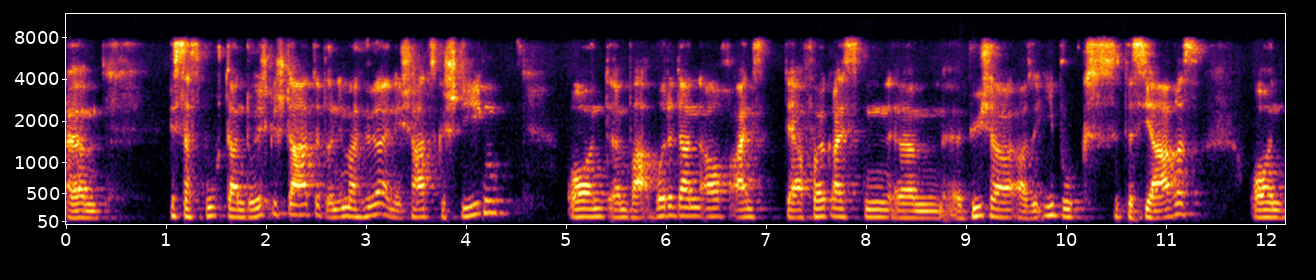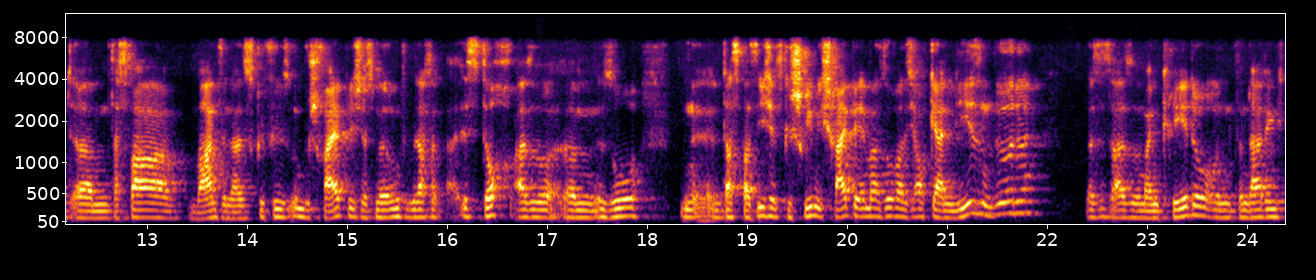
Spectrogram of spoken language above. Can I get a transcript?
ähm, ist das Buch dann durchgestartet und immer höher in die Charts gestiegen und ähm, war, wurde dann auch eins der erfolgreichsten ähm, Bücher, also E-Books des Jahres. Und ähm, das war Wahnsinn. Also das Gefühl ist unbeschreiblich, dass man irgendwie gedacht hat, ist doch also ähm, so ne, das, was ich jetzt geschrieben. Ich schreibe ja immer so, was ich auch gerne lesen würde. Das ist also mein Credo und von da denke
